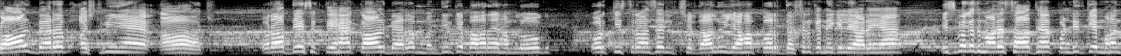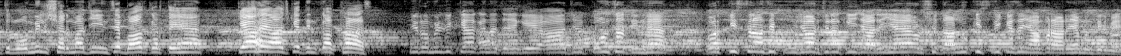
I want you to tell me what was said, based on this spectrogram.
काल भैरव अष्टमी है आज। और आप देख सकते हैं काल भैरव मंदिर के बाहर है हम लोग। और किस तरह से श्रद्धालु यहाँ पर दर्शन करने के लिए आ रहे हैं। इस वक्त हमारे साथ हैं पंडित के महंत रोमिल शर्मा जी। इनसे बात करते हैं, क्या है आज के दिन का खास? जी, रोमिल जी, क्या कहना चाहेंगे? आज कौन सा दिन है? और किस तरह से पूजा अर्चना की जा रही है? और श्रद्धालु किस तरीके से यहाँ पर आ रहे हैं मंदिर में?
